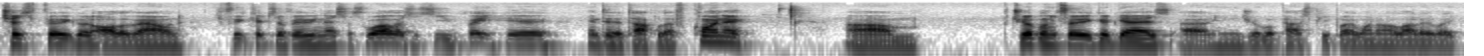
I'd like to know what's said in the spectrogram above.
Just very good all around. Free kicks are very nice as well, as you see right here into the top left corner. Um, dribbling very good, guys. Uh, he can dribble past people. I went on a lot of like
